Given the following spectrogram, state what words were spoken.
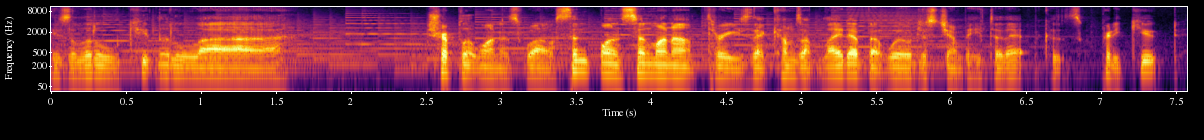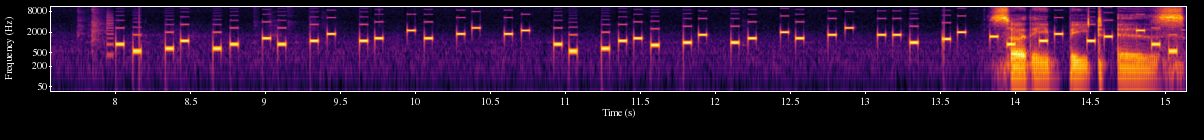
There's a little cute little uh, triplet one as well. Send one, send one up threes. That comes up later, but we'll just jump ahead to that because it's pretty cute. So the beat is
